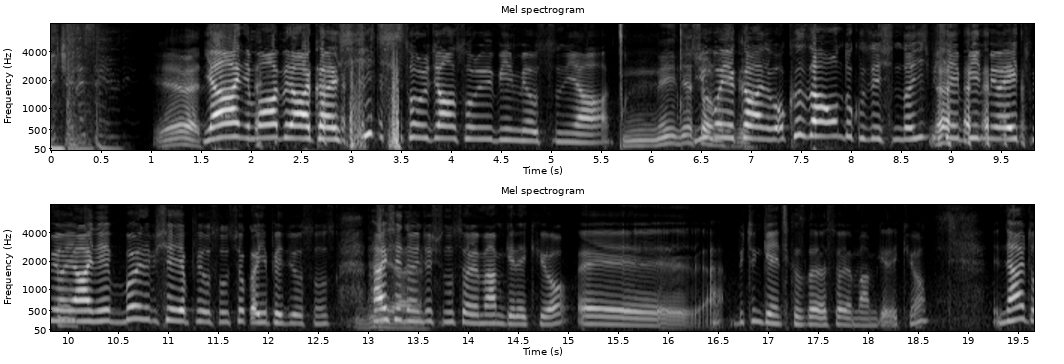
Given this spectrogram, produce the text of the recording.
bir kere sev Evet. Yani muhabir arkadaş hiç soracağın soruyu bilmiyorsun ya. Ne ne Yuva sorması yıkan, o kız daha 19 yaşında hiçbir şey bilmiyor etmiyor yani. Böyle bir şey yapıyorsunuz, çok ayıp ediyorsunuz. Her şeyden yani. önce şunu söylemem gerekiyor. Ee, bütün genç kızlara söylemem gerekiyor. Nerede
